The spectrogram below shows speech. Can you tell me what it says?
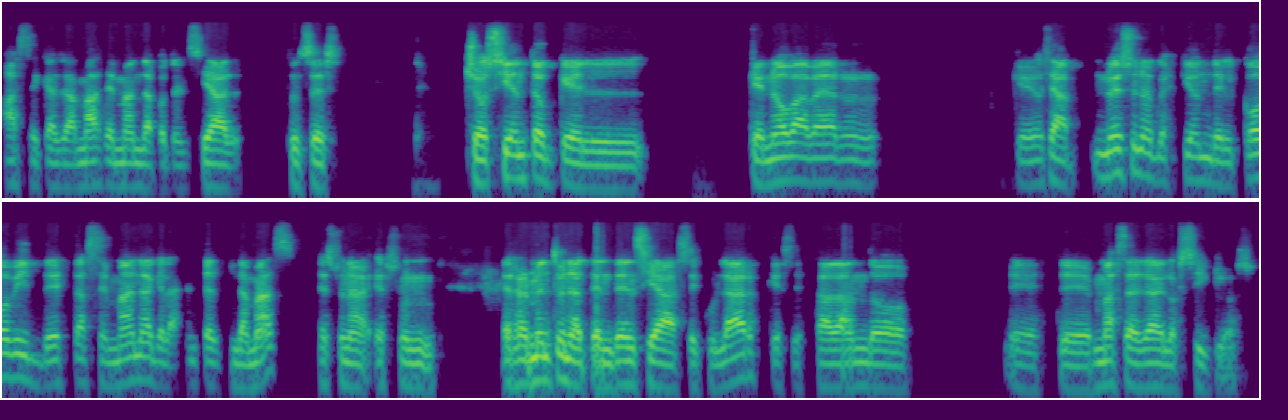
hace que haya más demanda potencial. Entonces, yo siento que el, que no va a haber, que, o sea, no es una cuestión del COVID de esta semana que la gente alquila más, es, una, es, un, es realmente una tendencia secular que se está dando este, más allá de los ciclos.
